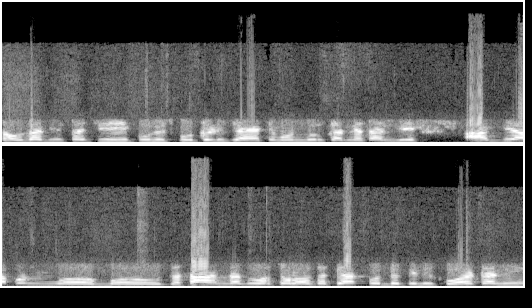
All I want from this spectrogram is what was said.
चौदा दिवसाची ही पोलीस कोठडी जी आहे ती मंजूर करण्यात आली अगदी आपण जसा अंदाज वर्तवला होता त्याच पद्धतीने कोर्टाने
